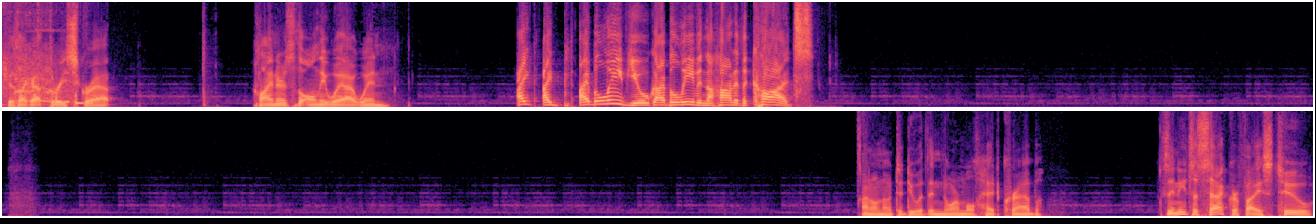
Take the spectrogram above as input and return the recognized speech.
Because I got 3 scrap. Kleiner's the only way I win. I, I, I believe you. I believe in the heart of the cards. I don't know what to do with the normal head crab. Because it needs a sacrifice, too.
